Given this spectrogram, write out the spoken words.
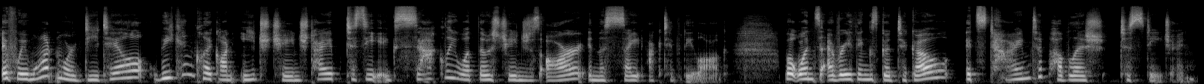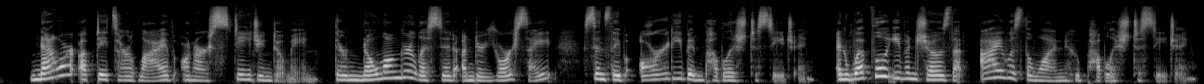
If we want more detail, we can click on each change type to see exactly what those changes are in the site activity log. But once everything's good to go, it's time to publish to staging. Now our updates are live on our staging domain. They're no longer listed under your site since they've already been published to staging. And Webflow even shows that I was the one who published to staging.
